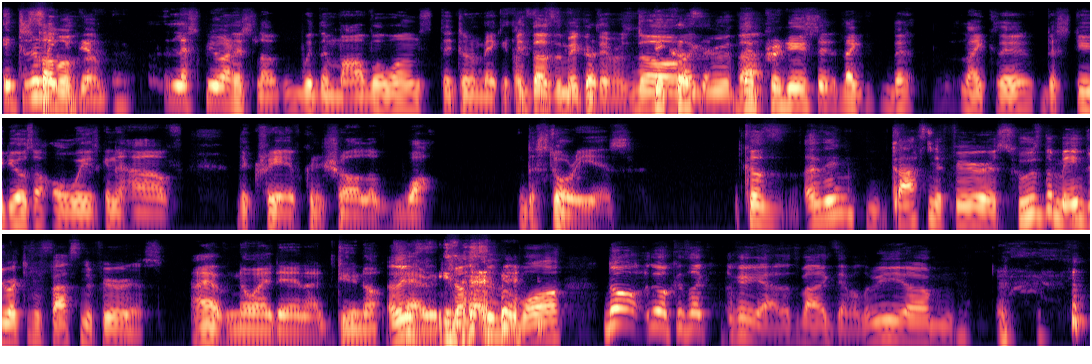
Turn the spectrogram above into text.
It doesn't Some make of a them. Let's be honest, like with the Marvel ones, they don't make a difference. it doesn't make a difference. No, I agree with the that. producer, like the like the the studios are always going to have the creative control of what the story is. Because I think Fast and the Furious. Who's the main director for Fast and the Furious? I have no idea, and I do not I think. Justin Wong. No, no, because like okay, yeah, that's a bad example. Let me um.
